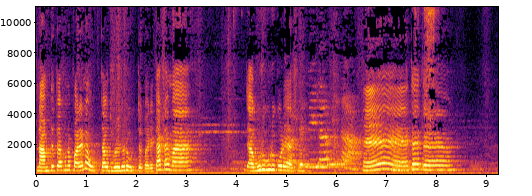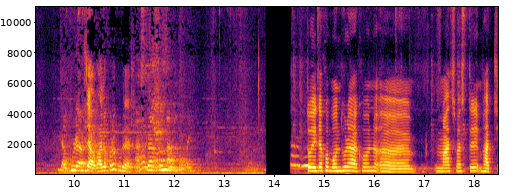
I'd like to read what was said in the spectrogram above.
নামতে তো এখনও পারে না উঠটাও ধরে ধরে উঠতে পারে। টাটা, মা। যা ঘুরু ঘুরু করে আসো। হ্যাঁ টাটা। যাও ভালো করে ঘুরে আসো। তো এই দেখো বন্ধুরা এখন মাছ ভাজতে ভাজছি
